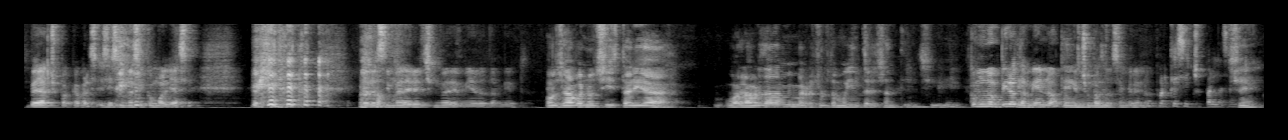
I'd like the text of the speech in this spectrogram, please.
ver a Chupacabras. Ese sí no sé cómo le hace. Pero, sí me daría un chingo de miedo también. O sea, bueno, sí estaría. O la verdad a mí me resulta muy interesante. Sí. Como un vampiro En- también, ¿no? Porque en- chupas la sangre, ¿no? Porque se chupa la sangre. Sí.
